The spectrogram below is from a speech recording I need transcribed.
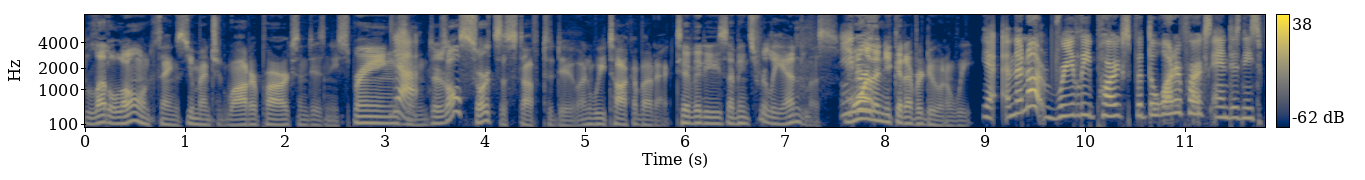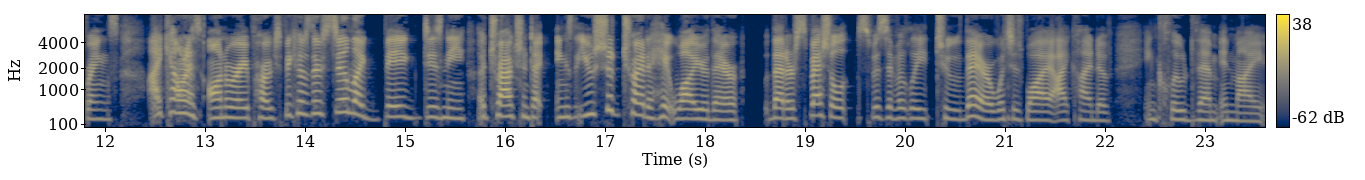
let alone things you mentioned water parks and Disney Springs Yeah. and there's all sorts of stuff to do and we talk about activities. I mean, it's really endless. You More know- than you could ever do in a week. Yeah, and they're not really parks, but the water parks and Disney Springs, I count as honorary parks because they're still like big Disney attraction type things that you should try to hit while you're there that are special specifically to there, which is why I kind of include them in my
